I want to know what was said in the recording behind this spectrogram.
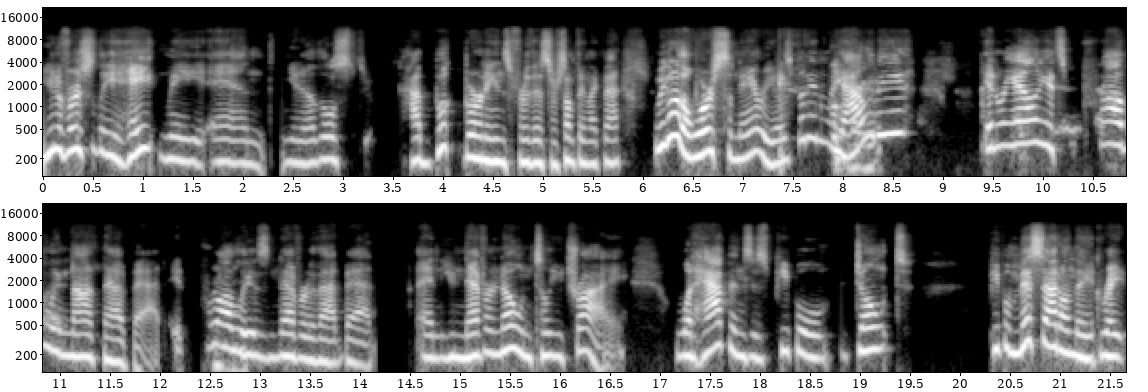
universally hate me and you know they'll have book burnings for this or something like that we go to the worst scenarios but in reality in reality it's probably not that bad it mm-hmm. probably mm-hmm. is never that bad and you never know until you try what happens is people don't people miss out on the great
